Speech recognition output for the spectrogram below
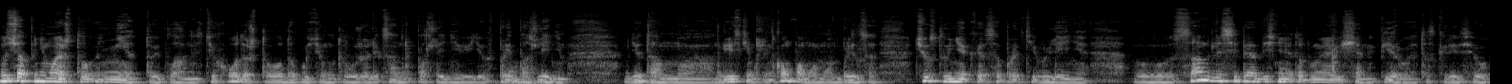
Но сейчас понимаю, что нет той плавности хода, что, допустим, вот уже Александр последнем видео, в предпоследнем, где там э, английским клинком, по-моему, он брился, чувствую некое сопротивление. Э, сам для себя объясняю это двумя вещами. Первое, это, скорее всего,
